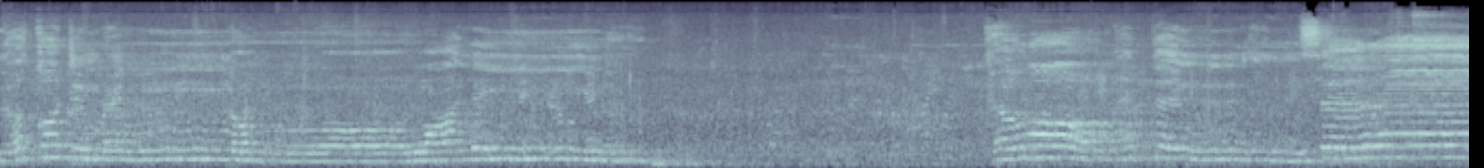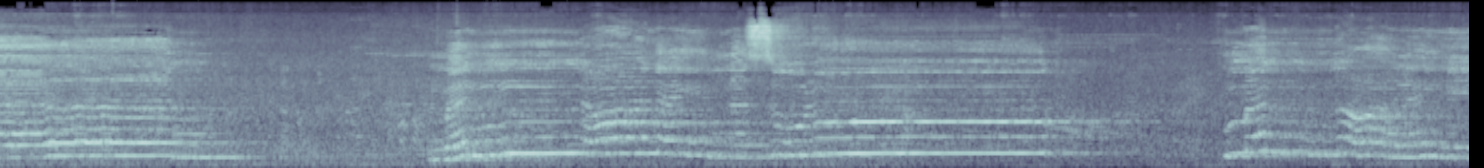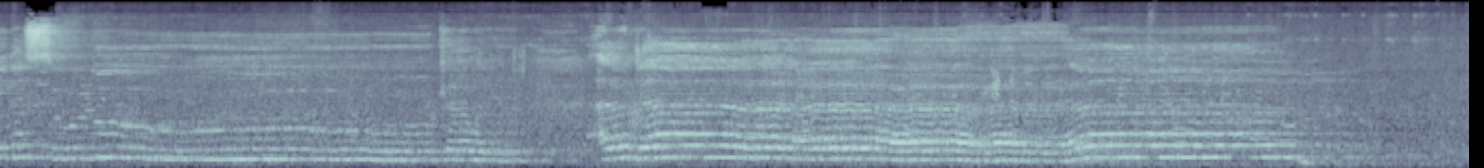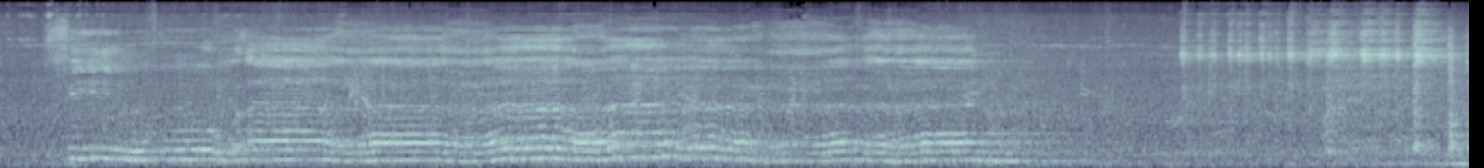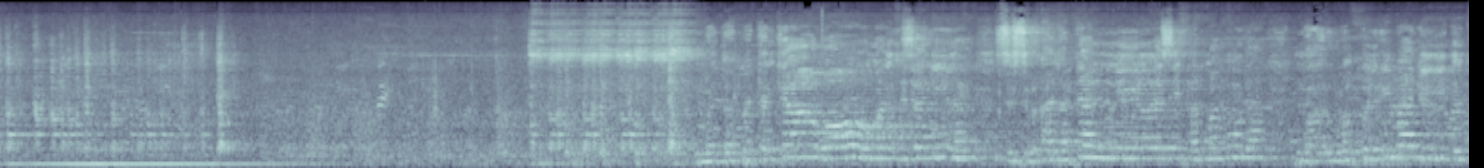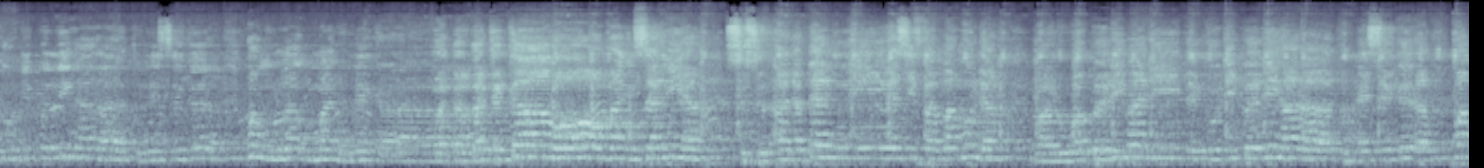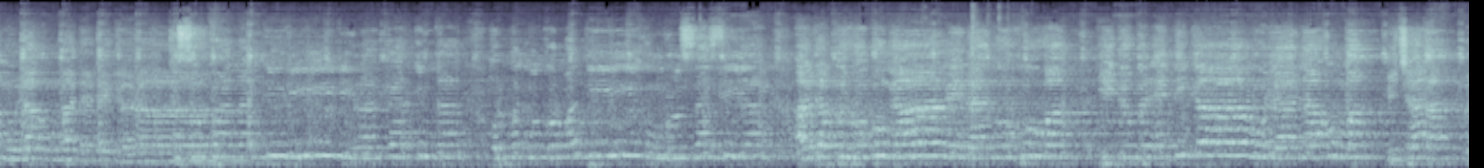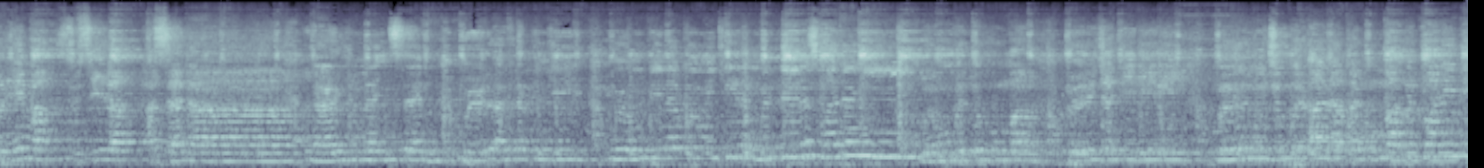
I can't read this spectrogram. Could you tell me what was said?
لقد من الله علينا كرامة الإنسان والأداء Susu adab dan nilai sifat mahmudah Maruah peribadi teguh dipelihara Tulis segera memula umat negara Mendapatkan kawaman insania Susul adab dan nilai sifat mahmudah Maruah peribadi teguh dipelihara Tunai segera memula umat dan negara Kesopanan diri dilangkah indah Hormat menghormati unggul sasia. Ada perhubungan Bicara berhemat susila hasanah Lahirlah insan berakhlak tinggi Membina pemikiran berderas madani Membentuk ummah berjati diri Menuju peradaban ummah berkualiti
